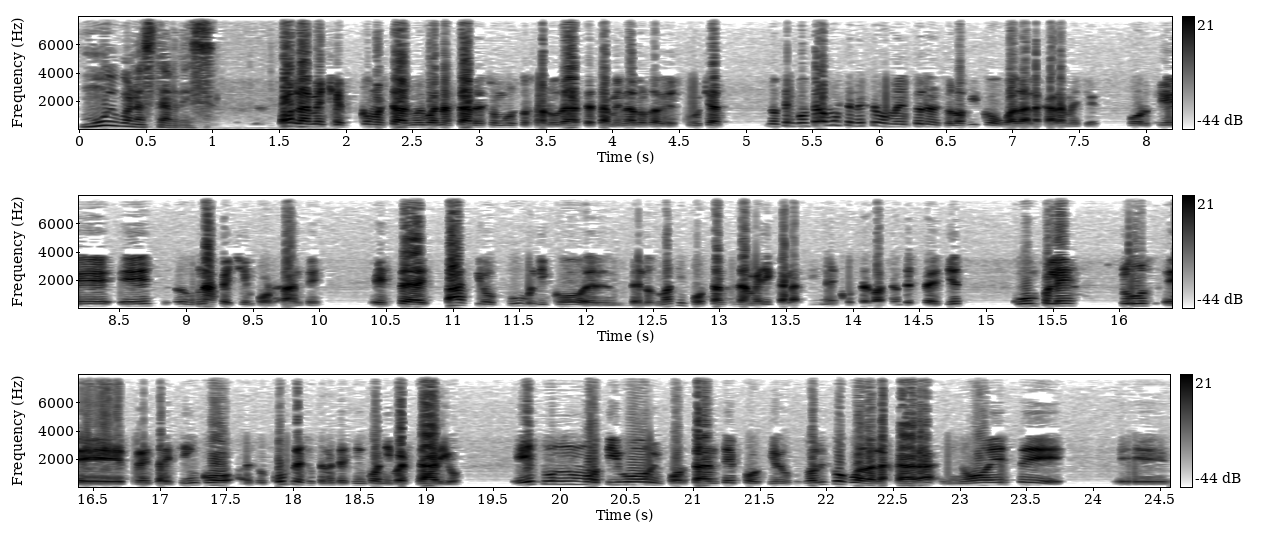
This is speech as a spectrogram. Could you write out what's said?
Muy buenas tardes. Hola Meche, ¿cómo estás? Muy buenas tardes, un gusto saludarte también a los radioescuchas. Nos encontramos en este momento en el Zoológico Guadalajara, Meche, porque es una fecha importante. Este espacio público, el de los más importantes de América Latina en conservación de especies, cumple sus eh, 35, cumple su 35 aniversario. Es un motivo importante porque el Zoológico Guadalajara no es eh, eh,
